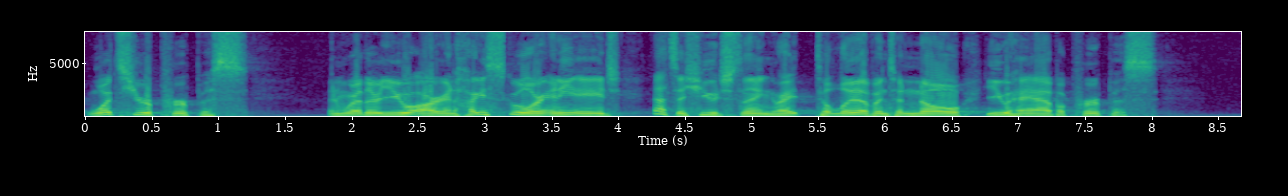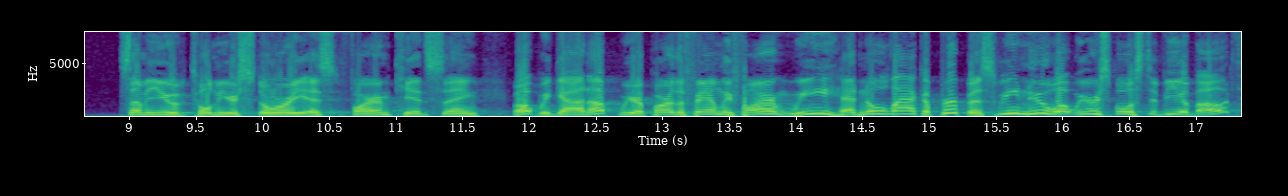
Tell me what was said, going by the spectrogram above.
What's your purpose? And whether you are in high school or any age, that's a huge thing, right? To live and to know you have a purpose. Some of you have told me your story as farm kids saying, Well, we got up, we were part of the family farm, we had no lack of purpose. We knew what we were supposed to be about,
